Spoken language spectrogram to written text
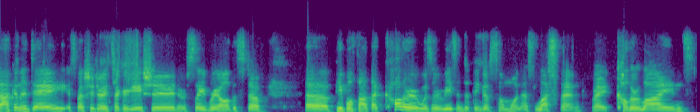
back in the day, especially during segregation or slavery, all this stuff, uh, people thought that color was a reason to think of someone as less than, right? Color lines,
